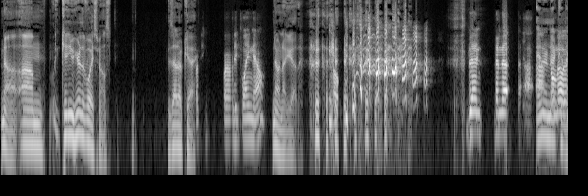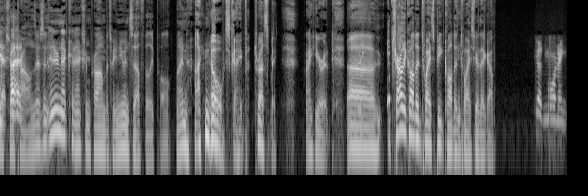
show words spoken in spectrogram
No. Um. Can you hear the voicemails? Is that okay? Are they playing now? No, not yet. Then, then the I- I internet don't yet. connection Go problem. There's an internet connection problem between you and South Philly, Paul. I know, I know Skype. Trust me. I hear it. Uh, Charlie called in twice. Pete called in twice. Here they go. Good morning.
